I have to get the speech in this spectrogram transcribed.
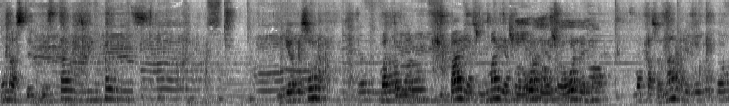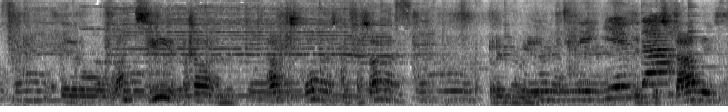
unas tempestades bien. Y ya ves ahora, matan a su padre, a su madre, a su abuela su abuela no, no pasa nada. Pero antes sí, pasaban hartas cosas que pasaban, remolinos, tempestades,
